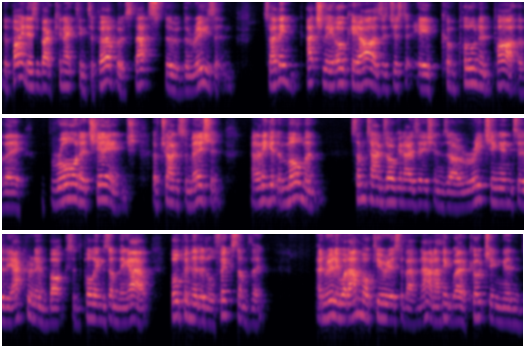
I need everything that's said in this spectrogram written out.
the point is about connecting to purpose. That's the the reason. So I think actually OKRs is just a component part of a broader change of transformation. And I think at the moment, sometimes organizations are reaching into the acronym box and pulling something out, hoping that it'll fix something. And really, what I'm more curious about now, and I think where coaching and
